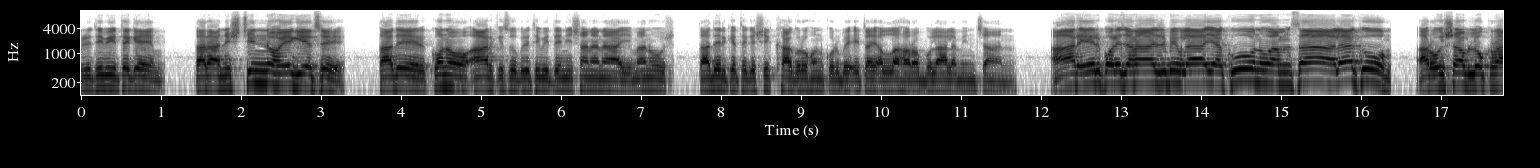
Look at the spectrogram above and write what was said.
পৃথিবী থেকে তারা নিশ্চিন্ন হয়ে গিয়েছে। তাদের কোনো আর কিছু পৃথিবীতে নিশানা নাই। মানুষ তাদেরকে থেকে শিক্ষা গ্রহণ করবে, এটাই আল্লাহ রব্বুল আলমিন চান। আর এরপরে যারা আসবে আর ওইসব লোকরা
